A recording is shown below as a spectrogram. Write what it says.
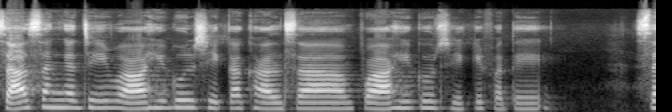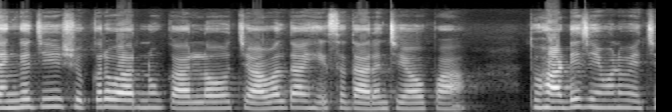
ਸਾਧ ਸੰਗਤ ਜੀ, ਵਾਹਿਗੁਰੂ ਜੀ ਕਾ ਖਾਲਸਾ, ਵਾਹਿਗੁਰੂ ਜੀ ਕੀ ਫਤਿਹ। ਸੰਗਤ ਜੀ, ਸ਼ੁੱਕਰਵਾਰ ਨੂੰ ਕਰ ਲਓ, ਚਾਵਲ ਦਾ ਇਹ ਸਧਾਰਨ ਜਿਹਾ ਉਪਾਅ ਤੁਹਾਡੇ ਜੀਵਨ ਵਿੱਚ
